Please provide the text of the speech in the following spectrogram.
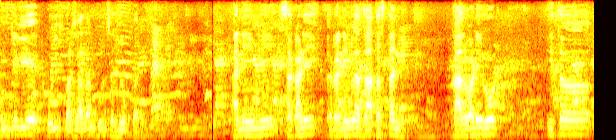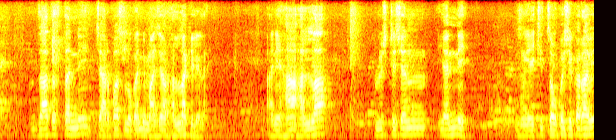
उनके लिए पुलिस प्रशासन फुल सहयोग करे। आणि मी सकाळी रनिंगला जात कालवाडी रोड इथं जात असताना चार पाच लोकांनी माझ्यावर हल्ला केलेला आहे. आणि हा हल्ला पोलीस स्टेशन यांनी याची चौकशी करावी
